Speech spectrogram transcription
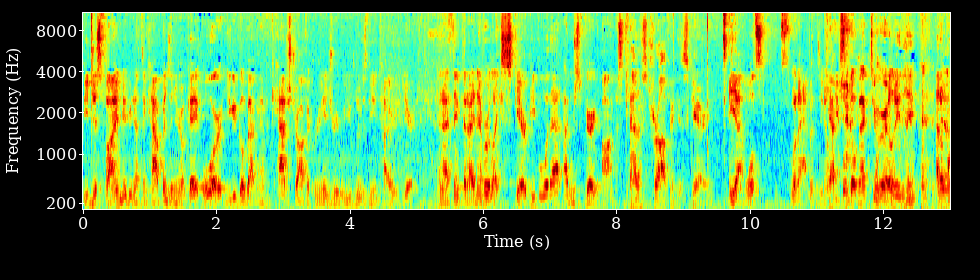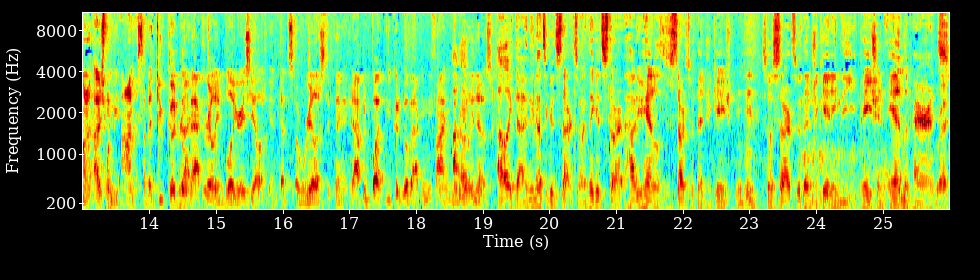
be just fine, maybe nothing happens and you're okay, or you could go back and have a catastrophic re-injury where you lose the entire year. And I think that I never like scare people with that. I'm just very honest. Catastrophic is scary. Yeah, well, it's, it's what happens. You know, people go back too early, and they. I don't Yeah. want to. I just want to be honest. I'm like, you could go Right. back early and blow your ACL out again. That's a realistic thing that could happen. But you could go back and be fine. Nobody I- really knows. I like that. I think that's a good start. So I think it start. How do you handle this? It starts with education. Mhm. So it starts with educating the patient and the parents Right.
